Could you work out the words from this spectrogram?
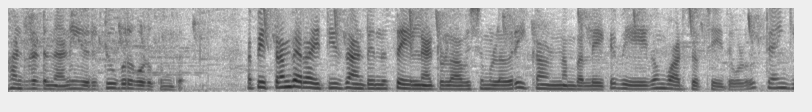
ഹൺഡ്രഡിനാണ് ഈ ഒരു ട്യൂബർ കൊടുക്കുന്നത്. അപ്പോൾ ഇത്രയും വെറൈറ്റീസ് ആണ് ഇന്ന് സെയിലിനായിട്ടുള്ള ആവശ്യമുള്ളവർ ഈ കാണുന്ന നമ്പറിലേക്ക് വേഗം വാട്സപ്പ് ചെയ്തോളൂ. താങ്ക്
